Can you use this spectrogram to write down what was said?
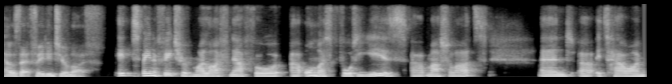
How does that feed into your life? It's been a feature of my life now for uh, almost 40 years, uh, martial arts. And uh, it's how I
